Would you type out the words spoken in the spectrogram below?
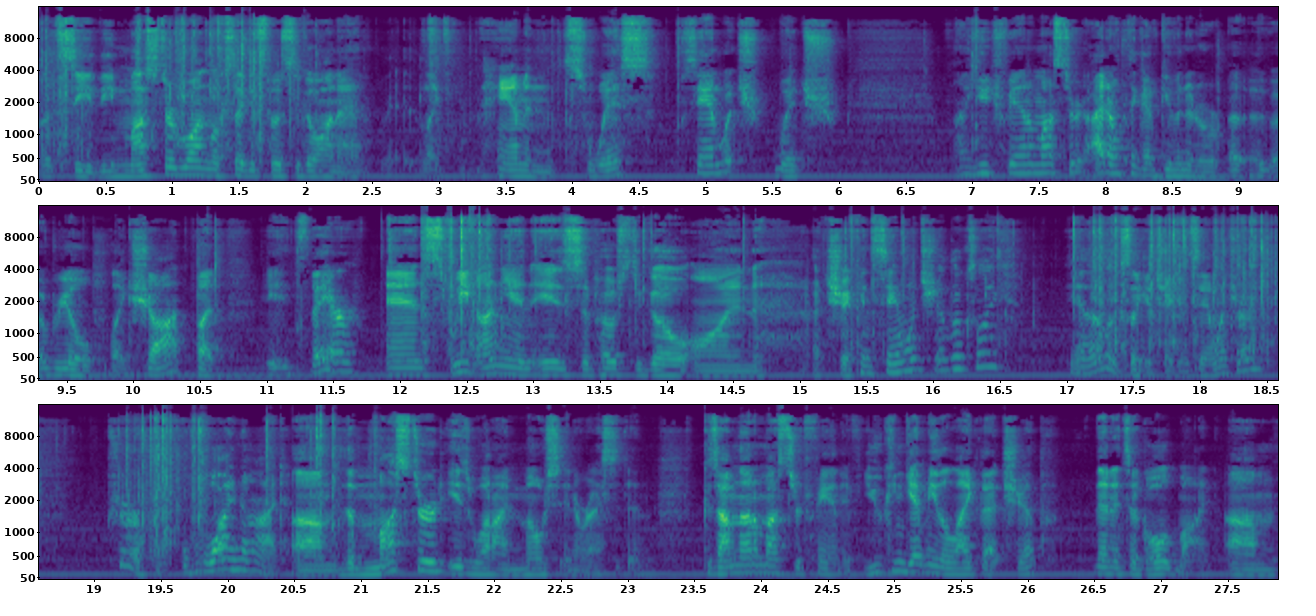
let's see, the mustard one looks like it's supposed to go on a like ham and Swiss sandwich, which I'm a huge fan of mustard. I don't think I've given it a, a, a real like shot, but it's there. And sweet onion is supposed to go on a chicken sandwich, it looks like. Yeah, that looks like a chicken sandwich, right? Sure, why not? Um, the mustard is what I'm most interested in because I'm not a mustard fan. If you can get me to like that chip, then it's a gold mine. Um,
